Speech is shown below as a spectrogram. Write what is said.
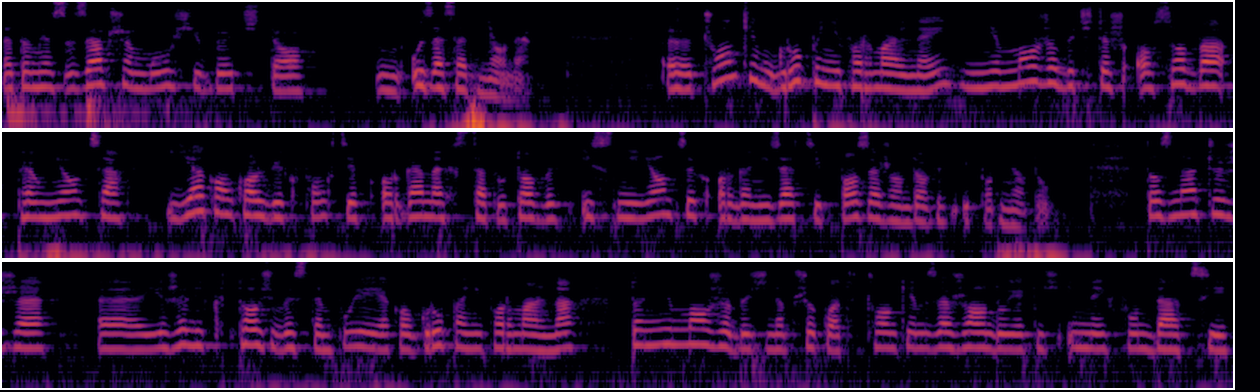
natomiast zawsze musi być to Mm, uzasadnione. E, członkiem grupy nieformalnej nie może być też osoba pełniąca jakąkolwiek funkcję w organach statutowych istniejących organizacji pozarządowych i podmiotów. To znaczy, że e, jeżeli ktoś występuje jako grupa nieformalna, to nie może być na przykład członkiem zarządu jakiejś innej fundacji,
